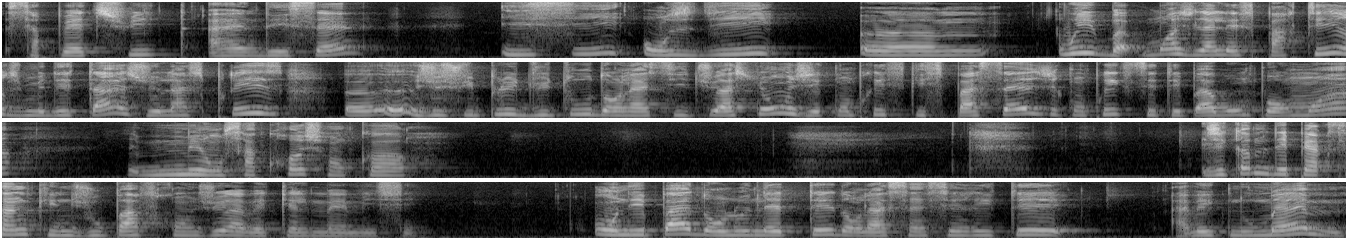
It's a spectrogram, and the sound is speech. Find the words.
ça peut être suite à un décès. Ici, on se dit, euh, oui, bah, moi je la laisse partir, je me détache, je laisse prise, euh, je suis plus du tout dans la situation, j'ai compris ce qui se passait, j'ai compris que c'était pas bon pour moi, mais on s'accroche encore. J'ai comme des personnes qui ne jouent pas franc jeu avec elles-mêmes ici. On n'est pas dans l'honnêteté, dans la sincérité avec nous-mêmes,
